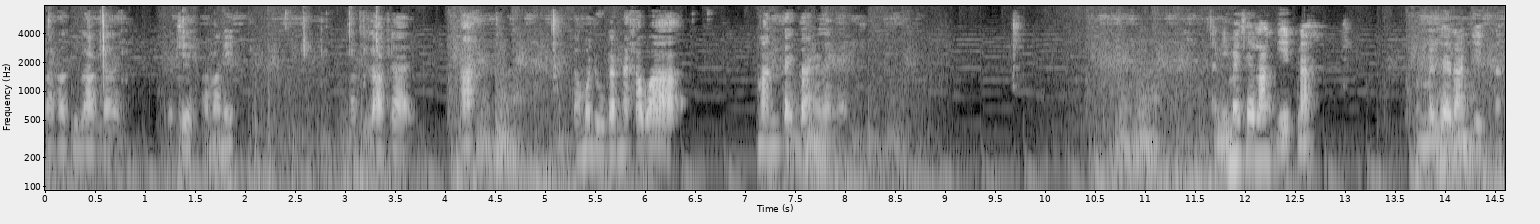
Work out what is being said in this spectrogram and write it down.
ลากเท่าที่ลากได้ โอเคประมาณนี้เท่าที่ลากได้ อะ เรามาดูกันนะครับว่า มันแตกต่างกันยังไง อันนี้ไม่ใช่ร่าง X นะ มันไม่ใช่ร่าง X นะ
